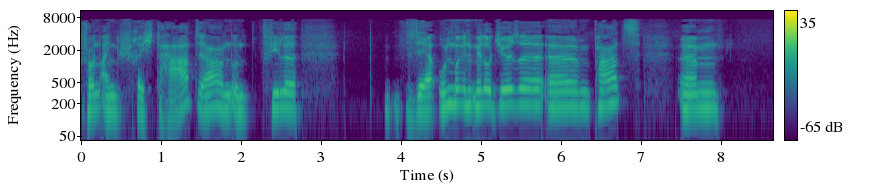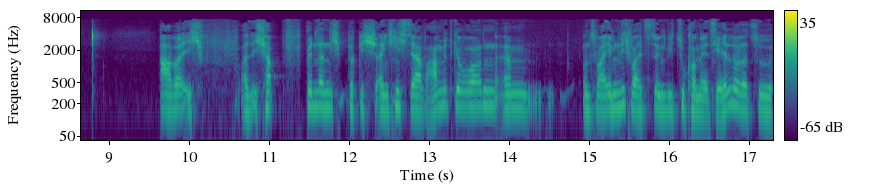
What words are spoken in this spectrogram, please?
schon eigentlich recht hart, ja, und, und viele sehr unmelodiöse ähm, Parts. Ähm, aber ich, also ich hab, bin da nicht wirklich eigentlich nicht sehr warm mit geworden. Ähm, und zwar eben nicht, weil es irgendwie zu kommerziell oder zu,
